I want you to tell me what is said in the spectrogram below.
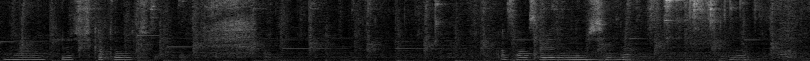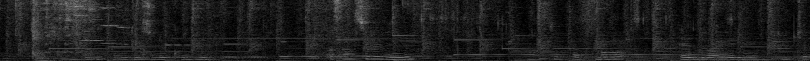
Hmm, biraz kötü oldu. Asansöre bindim şimdi. Şimdi gözüne koyayım. Asansöre bindim. Maske taktım ama eldivenlerimi unuttum.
